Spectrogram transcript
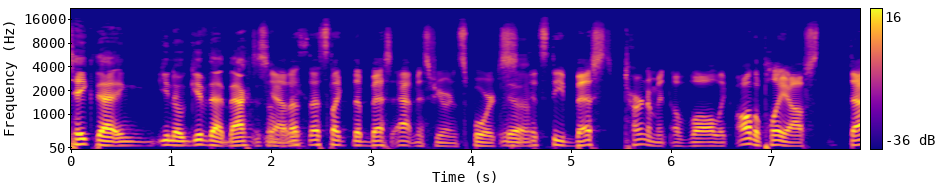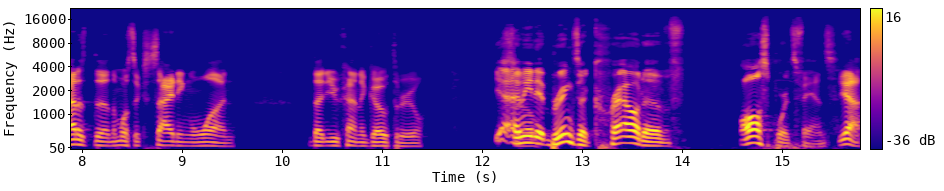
take that and you know give that back to somebody. Yeah, that's that's like the best atmosphere in sports. Yeah. It's the best tournament of all. Like all the playoffs, that is the the most exciting one that you kind of go through. yeah, I mean, it brings a crowd of all sports fans, Yeah.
